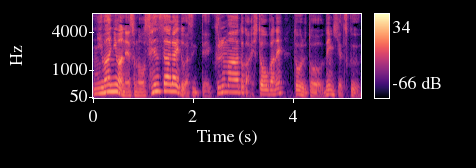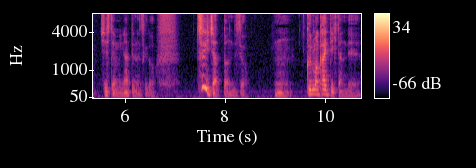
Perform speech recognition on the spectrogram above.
庭にはね、そのセンサーライトがついて、車とか人がね、通ると電気がつくシステムになってるんですけど、ついちゃったんですよ。うん。車帰ってきたんで、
